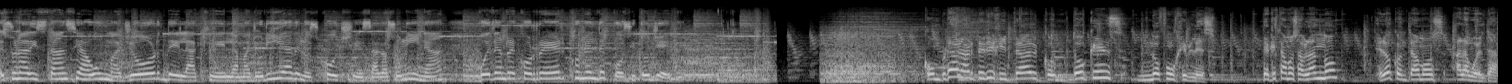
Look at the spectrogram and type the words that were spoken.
Es una distancia aún mayor de la que la mayoría de los coches a gasolina pueden recorrer con el depósito lleno. Comprar arte digital con tokens no fungibles. ¿De qué estamos hablando? Te lo contamos a la vuelta.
